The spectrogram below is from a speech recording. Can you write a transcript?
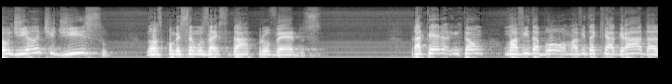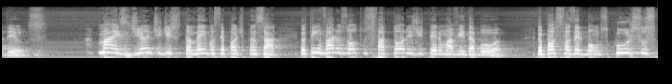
Então, diante disso, nós começamos a estudar provérbios. Para ter, então, uma vida boa, uma vida que agrada a Deus. Mas, diante disso também, você pode pensar: eu tenho vários outros fatores de ter uma vida boa. Eu posso fazer bons cursos,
